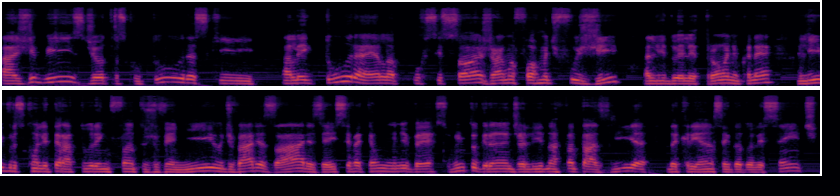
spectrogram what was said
a gibis de outras culturas que a leitura, ela por si só já é uma forma de fugir ali do eletrônico, né? Livros com literatura infanto-juvenil de várias áreas, e aí você vai ter um universo muito grande ali na fantasia da criança e do adolescente.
